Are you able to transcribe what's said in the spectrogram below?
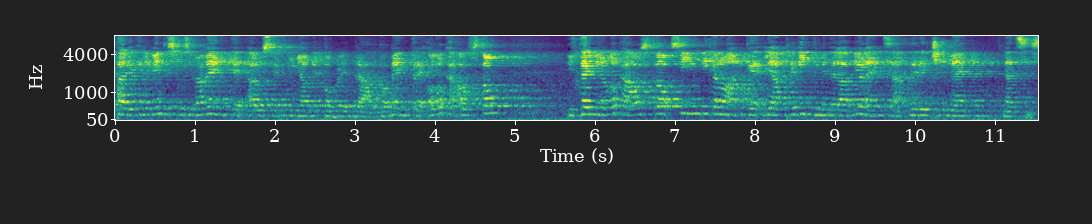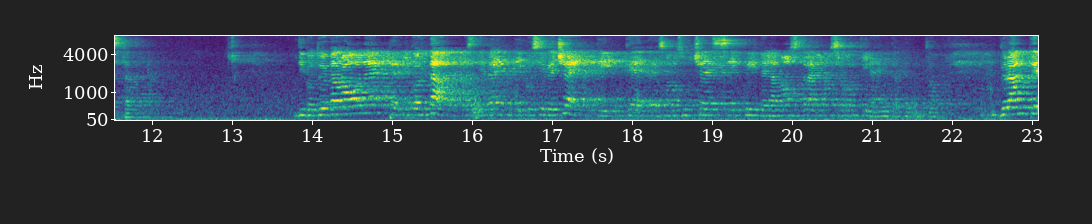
fa riferimento esclusivamente allo sterminio del popolo ebraico, mentre olocausto, il termine olocausto, si indicano anche le altre vittime della violenza del regime nazista. Dico due parole per ricordare questi eventi così recenti che eh, sono successi qui nostra, nel nostro continente appunto. Durante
